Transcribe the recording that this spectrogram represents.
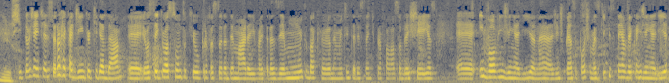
Isso. Então, gente, esse era o recadinho que eu queria dar. É, eu sei que o assunto que o professor Ademar aí vai trazer é muito bacana, é muito interessante para falar sobre as cheias é, envolve engenharia, né? A gente pensa, poxa, mas o que, que isso tem a ver com a engenharia?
